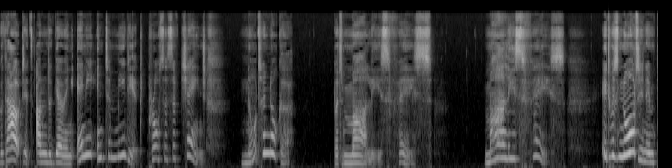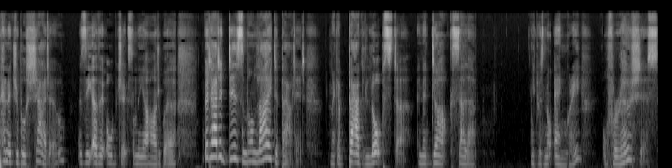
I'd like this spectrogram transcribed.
without its undergoing any intermediate process of change, not a knocker, but Marley's face. Marley's face. It was not an impenetrable shadow, as the other objects on the yard were, but had a dismal light about it, like a bad lobster in a dark cellar. It was not angry or ferocious,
